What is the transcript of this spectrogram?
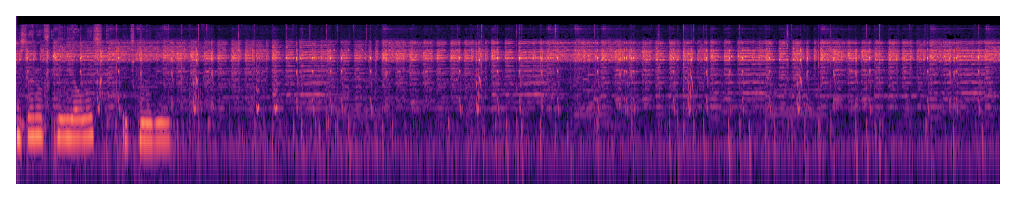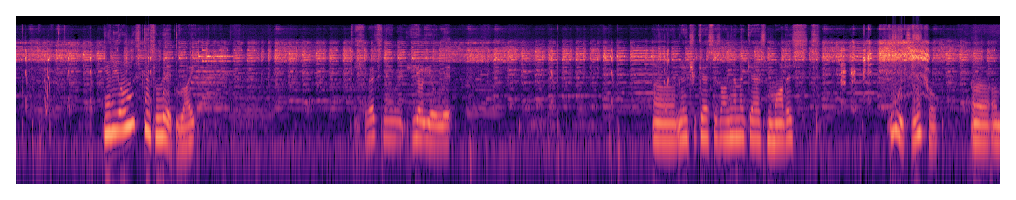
Instead of Heliolisk, it's gonna be Heliolisk is lit, right? So let's name it Heliolit. Uh, nature guesses, I'm gonna guess modest. Ooh, it's neutral. Uh, um,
